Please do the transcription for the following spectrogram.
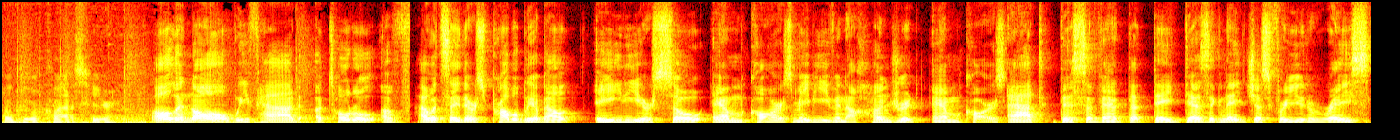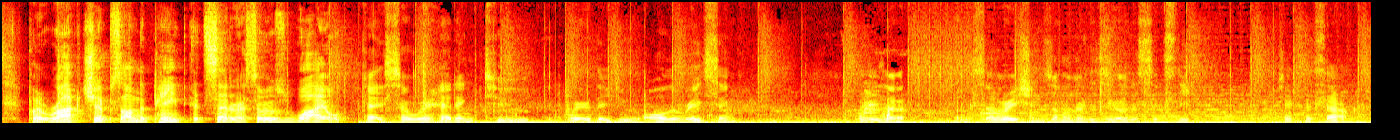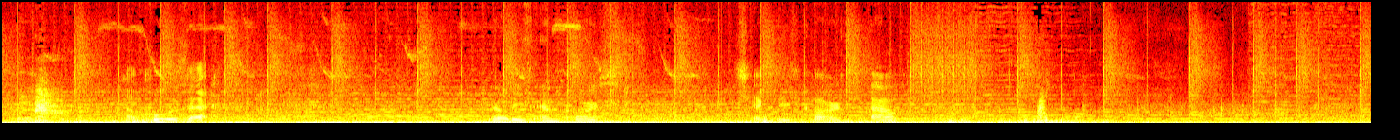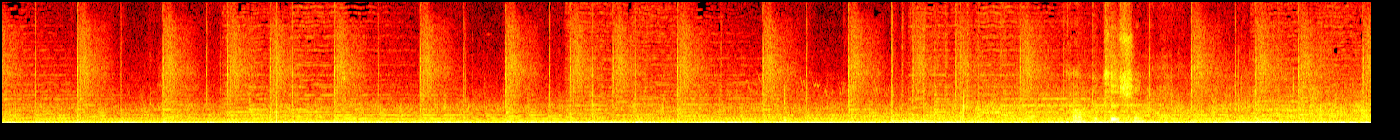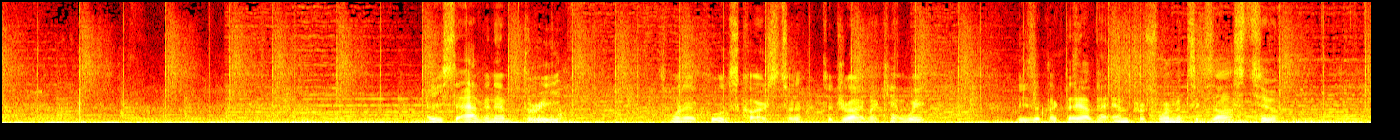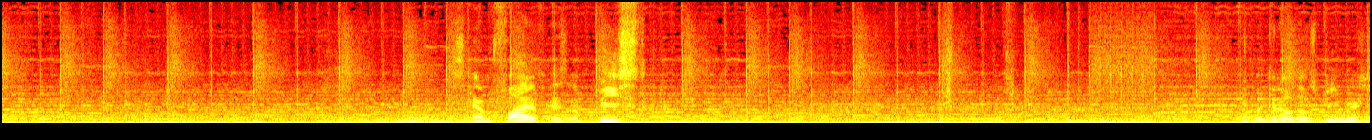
they'll do a class here. All in all, we've had a total of, I would say there's probably about 80 or so M cars, maybe even 100 M cars at this event that they designate just for you to race, put rock chips on the paint, etc. So it was wild. Okay, so we're heading to where they do all the racing or the acceleration zone or the 0 to 60. Check this out. How cool is that? Look at all these M cars check these cars out. Competition. I used to have an M3. It's one of the coolest cars to, to drive. I can't wait these look like they have the M Performance exhaust too. This M5 is a beast. look at all those beamers.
